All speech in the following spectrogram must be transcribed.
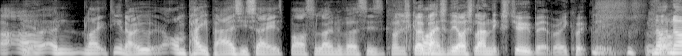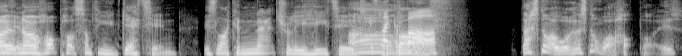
Uh, uh, and like you know, on paper, as you say, it's Barcelona versus. Can I just go back to the Icelandic stew bit very quickly? No, no, no. Hot pot's something you get in. It's like a naturally heated. Oh. It's like a bath. That's not a, that's not what a hot pot is.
